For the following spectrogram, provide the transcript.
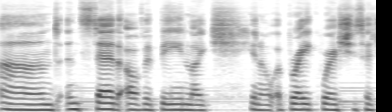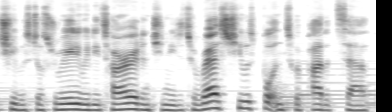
And instead of it being like, you know, a break where she said she was just really, really tired and she needed to rest, she was put into a padded cell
